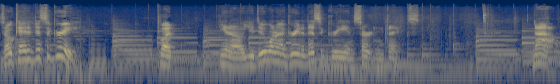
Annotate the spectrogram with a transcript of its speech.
It's okay to disagree. But you know, you do want to agree to disagree in certain things. Now,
